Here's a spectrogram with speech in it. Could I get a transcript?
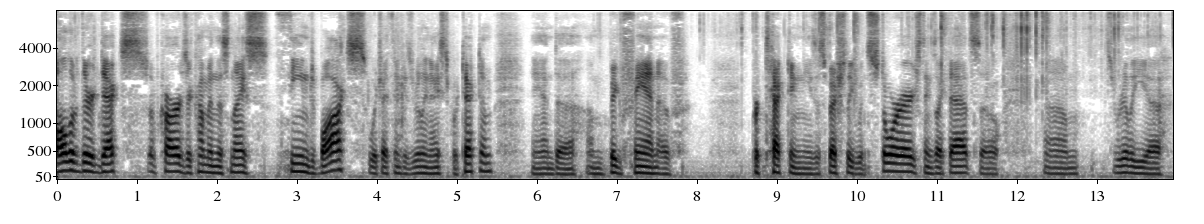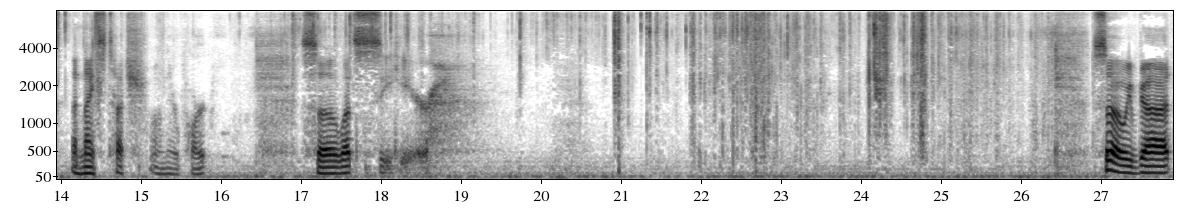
all of their decks of cards are come in this nice themed box, which I think is really nice to protect them. And uh, I'm a big fan of protecting these, especially with storage, things like that. So um, it's really uh, a nice touch on their part. So let's see here. So we've got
